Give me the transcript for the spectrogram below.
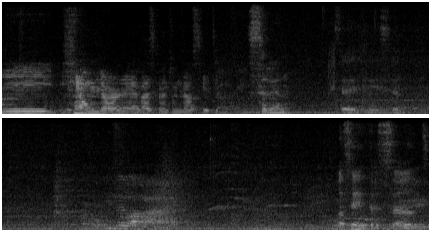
e é o melhor, é basicamente o melhor sítio. Sereno. Isso é difícil. Pode ser interessante.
